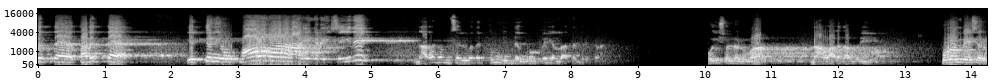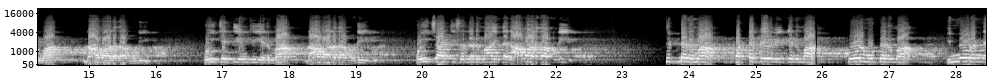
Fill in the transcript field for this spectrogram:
வெறுத்த தடுத்த எத்தனையோ பாவமான காரியங்களை செய்து நரகம் செல்வதற்கும் இந்த உறுப்பை எல்லாம் தந்திருக்கிறான். பொய் சொல்லணுமா? நாவால தான் முடியும் புறம் பேசணுமா? நாவால தான் முடியும் பொய் சத்தியம் செய்யணுமா? நாவால தான் முடியும் பொய் சாட்சி சொல்லணுமா? இந்த நாவால தான் முடியும் திட்டணுமா? பட்டப்பேர் வைக்கணுமா? கோல் மூட்டணுமா? இன்னொரு என்ன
